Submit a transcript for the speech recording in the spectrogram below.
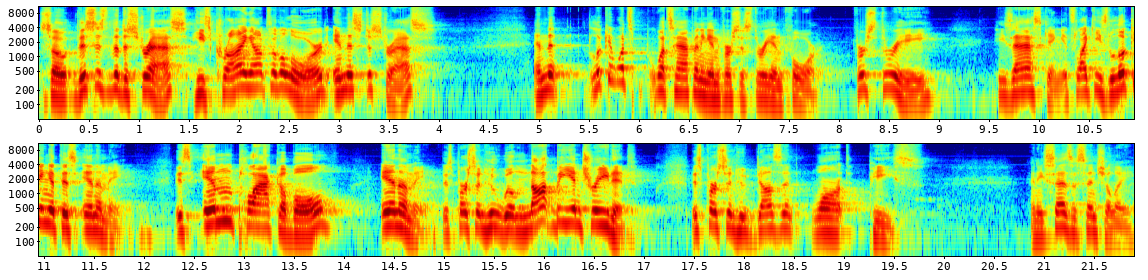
so this is the distress. He's crying out to the Lord in this distress. And that, look at what's, what's happening in verses 3 and 4. Verse 3, he's asking, it's like he's looking at this enemy, this implacable enemy, this person who will not be entreated, this person who doesn't want peace. And he says essentially,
